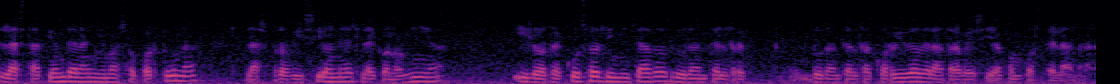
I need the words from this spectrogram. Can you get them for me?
la estación del año más oportuna, las provisiones, la economía y los recursos limitados durante el, durante el recorrido de la travesía compostelana,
